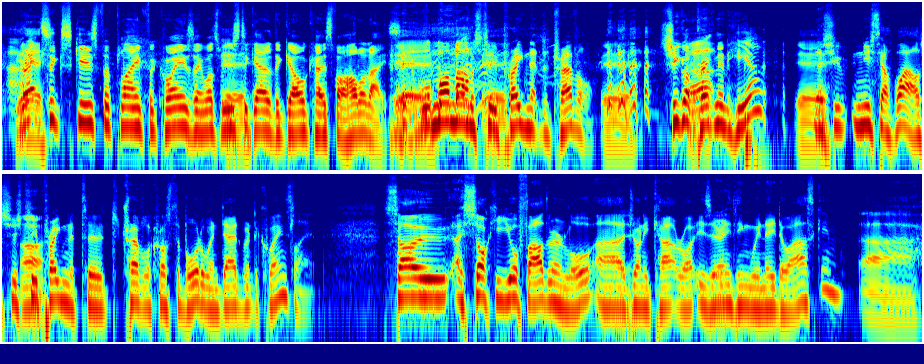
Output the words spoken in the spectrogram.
Rat's excuse for playing for Queensland was we used to go to the Gold Coast for holidays. well, my mum was too pregnant to travel. Yeah, She got uh, pregnant here. yeah. No, she, New South Wales, she was too Oh. pregnant to, to travel across the border when Dad went to Queensland. So, uh, Socky, your father-in-law, uh, Johnny Cartwright, is there anything we need to ask him? Ah.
